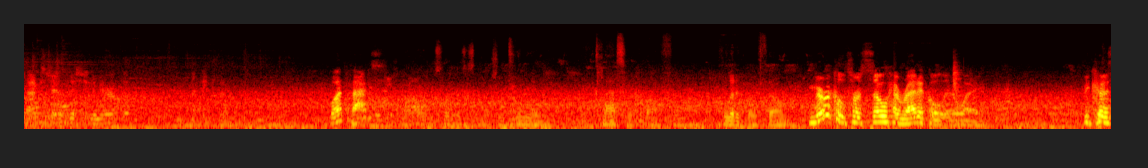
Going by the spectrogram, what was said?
fax transmission in I think so. What? Fax? An actual classic of. Uh, political film. Miracles are so heretical in a way. Because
